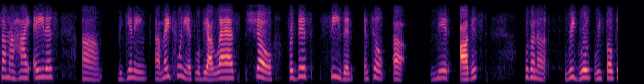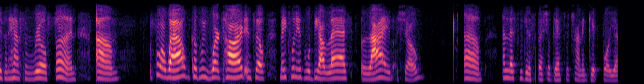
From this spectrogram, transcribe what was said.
summer hiatus. Um, beginning uh, May 20th will be our last show for this season until uh, mid August. We're going to regroup, refocus, and have some real fun um, for a while because we've worked hard. And so May 20th will be our last live show, um, unless we get a special guest we're trying to get for you.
